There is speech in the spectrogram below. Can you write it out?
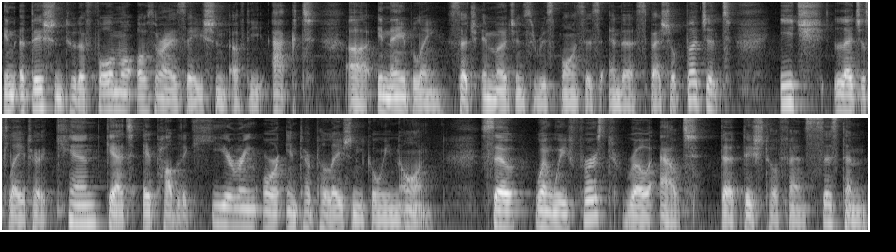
in addition to the formal authorization of the act uh, enabling such emergency responses and a special budget, each legislator can get a public hearing or interpellation going on. So when we first roll out the digital fence system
